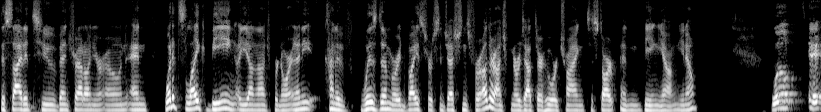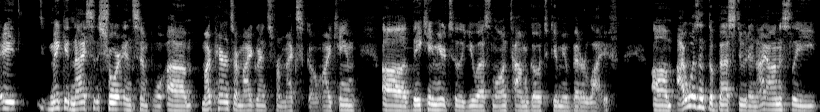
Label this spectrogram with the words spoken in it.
decided to venture out on your own, and what it's like being a young entrepreneur, and any kind of wisdom or advice or suggestions for other entrepreneurs out there who are trying to start and being young. You know. Well, it, it, make it nice and short and simple. Um, my parents are migrants from Mexico. I came. Uh, they came here to the U.S. a long time ago to give me a better life. Um, I wasn't the best student. I honestly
